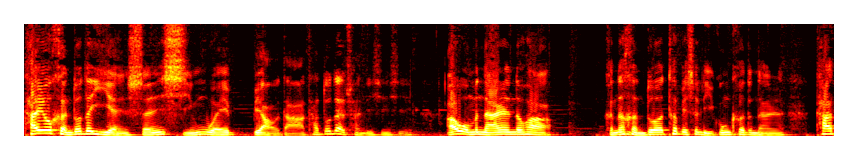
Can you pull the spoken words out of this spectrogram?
他有很多的眼神、行为表达，他都在传递信息。而我们男人的话，可能很多，特别是理工科的男人，他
